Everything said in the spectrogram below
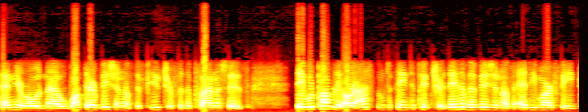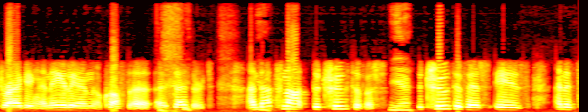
10 year old now what their vision of the future for the planet is, they would probably, or ask them to paint a picture, they'd have a vision of Eddie Murphy dragging an alien across a, a desert. And yeah. that's not the truth of it. Yeah. The truth of it is, and it's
